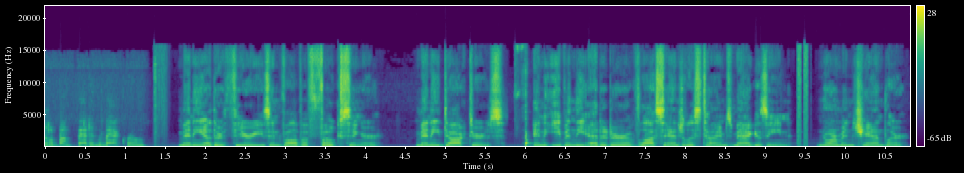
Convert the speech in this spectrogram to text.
little bunk bed in the back room. Many other theories involve a folk singer, many doctors, and even the editor of Los Angeles Times Magazine, Norman Chandler,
